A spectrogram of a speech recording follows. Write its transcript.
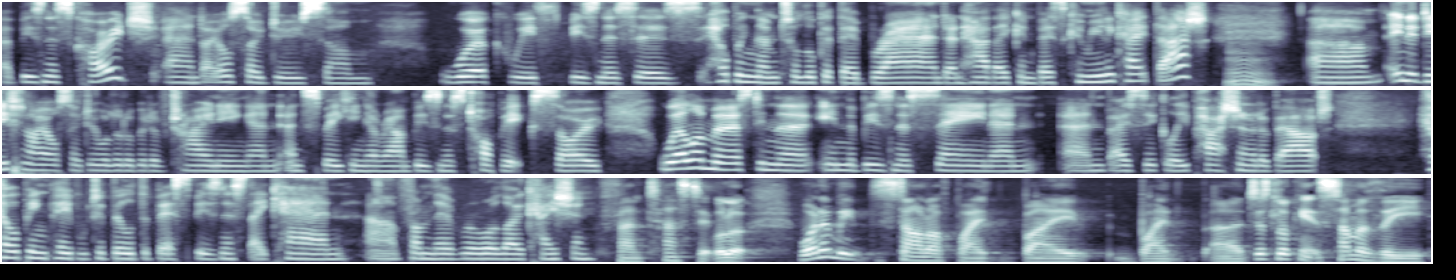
a business coach, and I also do some work with businesses, helping them to look at their brand and how they can best communicate that. Mm. Um, in addition, I also do a little bit of training and, and speaking around business topics. So, well immersed in the in the business scene and and basically passionate about helping people to build the best business they can uh, from their rural location. Fantastic. Well, look, why don't we start off by by by uh, just looking at some of the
